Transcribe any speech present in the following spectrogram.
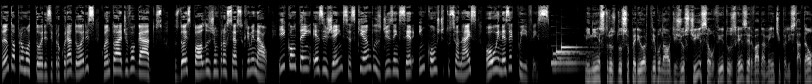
tanto a promotores e procuradores quanto a advogados, os dois polos de um processo criminal, e contém exigências que ambos dizem ser inconstitucionais ou inexequíveis. Ministros do Superior Tribunal de Justiça, ouvidos reservadamente pelo Estadão,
